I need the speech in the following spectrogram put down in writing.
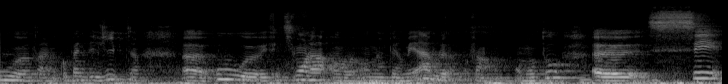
ou euh, enfin la campagne d'Égypte, ou effectivement là en, imperméable, enfin en manteau. c'est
